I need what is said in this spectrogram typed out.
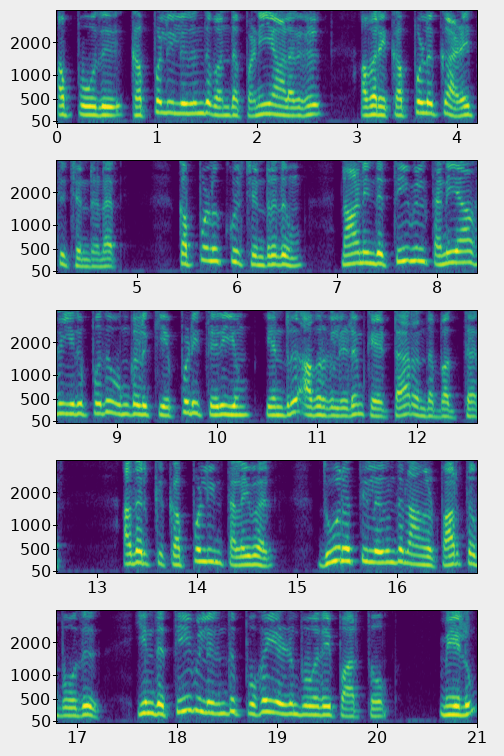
அப்போது கப்பலிலிருந்து வந்த பணியாளர்கள் அவரை கப்பலுக்கு அழைத்துச் சென்றனர். கப்பலுக்குள் சென்றதும் நான் இந்த தீவில் தனியாக இருப்பது உங்களுக்கு எப்படி தெரியும்? என்று அவர்களிடம் கேட்டார் அந்த பக்தர். அதற்கு கப்பலின் தலைவர் தூரத்திலிருந்து நாங்கள் பார்த்தபோது இந்த தீவிலிருந்து புகை எழும்புவதை பார்த்தோம். மேலும்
